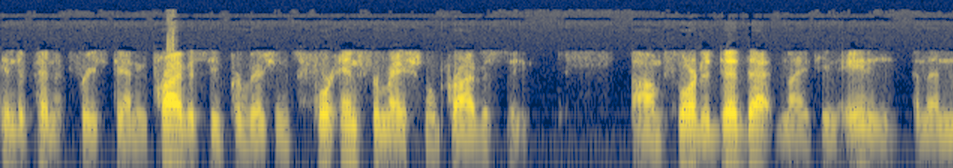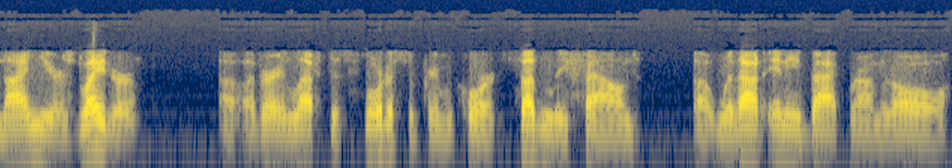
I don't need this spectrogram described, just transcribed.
independent freestanding privacy provisions for informational privacy. Um, Florida did that in 1980, and then nine years later, uh, a very leftist Florida Supreme Court suddenly found, uh, without any background at all,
